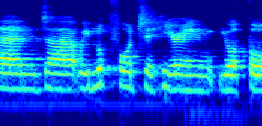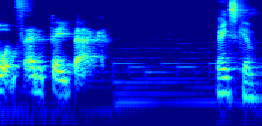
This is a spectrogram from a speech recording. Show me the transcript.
and uh, we look forward to hearing your thoughts and feedback. Thanks, Kim.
